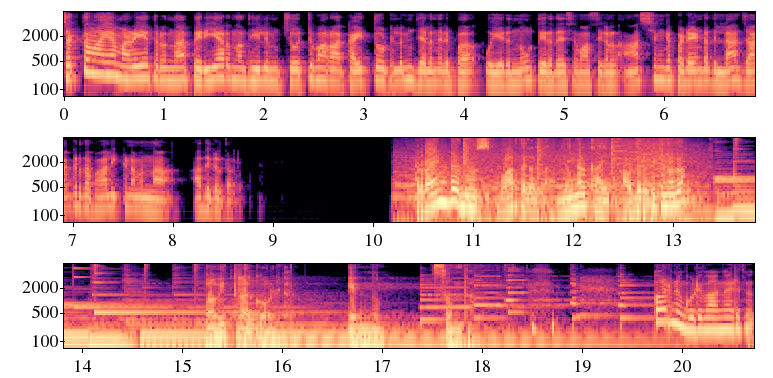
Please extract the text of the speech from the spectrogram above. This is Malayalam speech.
ശക്തമായ മഴയെ തുടർന്ന് പെരിയാർ നദിയിലും ചോറ്റുപാറ കൈത്തോട്ടിലും ജലനിരപ്പ് ഉയരുന്നു. തീരദേശവാസികൾ ആശങ്കപ്പെടേണ്ടതില്ല. ജാഗ്രത പാലിക്കണമെന്ന അധികൃതർ. റെയിൻബോ ന്യൂസ് വാർത്തകൾ നിങ്ങൾക്കായി അവതരിപ്പിക്കുന്നത് പവിത്ര ഗോൾഡ് എന്നും സ്വന്തം. ഒരെണ്ണം കൂടി വാങ്ങായിരുന്നു.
